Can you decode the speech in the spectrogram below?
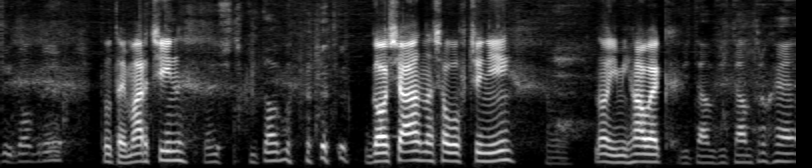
Dzień dobry, Tutaj Marcin, cześć, witam. Gosia, nasza łowczyni. No i Michałek. Witam, witam. Trochę,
